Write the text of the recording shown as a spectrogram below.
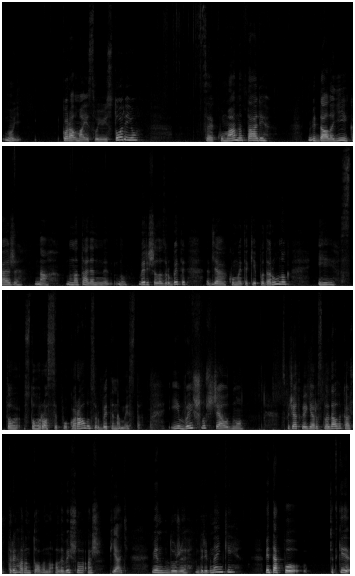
ну, корал має свою історію. Це кума Наталі. Віддала їй і каже: на, ну, Наталя не, ну, вирішила зробити для куми такий подарунок і з того, розсипу коралу зробити намиста. І вийшло ще одно. Спочатку, як я розкладала, кажу, три гарантовано, але вийшло аж п'ять. Він дуже дрібненький. Він так по такі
